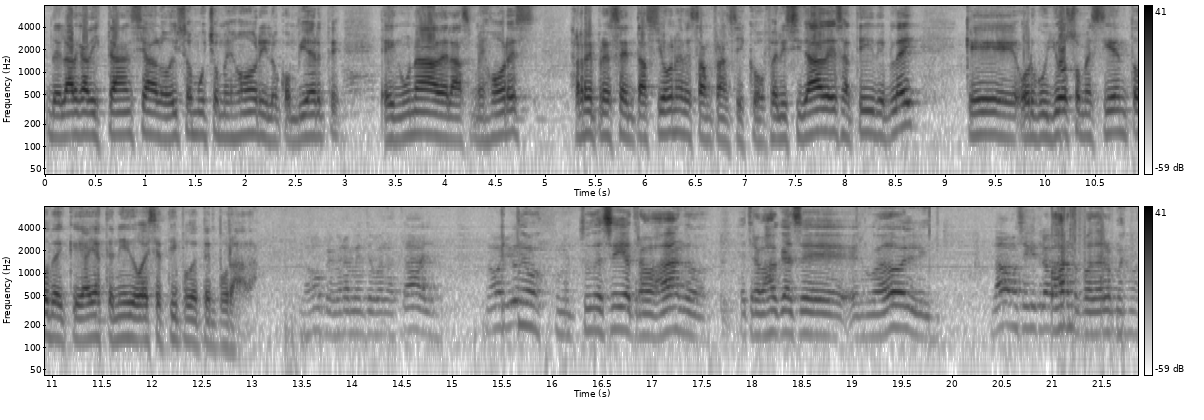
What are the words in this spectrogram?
de larga distancia, lo hizo mucho mejor y lo convierte en una de las mejores representaciones de San Francisco. Felicidades a ti, de Blake, que orgulloso me siento de que hayas tenido ese tipo de temporada. No, primeramente buenas tardes. No, Junior, como tú decías, trabajando, el trabajo que hace el jugador y no, vamos a seguir trabajando para dar lo mejor.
